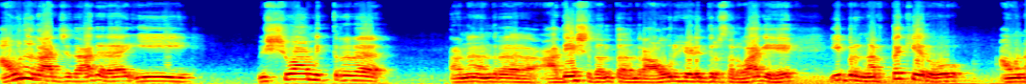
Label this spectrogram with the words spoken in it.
ಅವನ ರಾಜ್ಯದಾಗ ಈ ವಿಶ್ವಾಮಿತ್ರರ ಅನ ಅಂದ್ರೆ ಆದೇಶದಂತ ಅಂದ್ರೆ ಅವ್ರು ಹೇಳಿದ್ರ ಸಲುವಾಗಿ ಇಬ್ರು ನರ್ತಕಿಯರು ಅವನ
